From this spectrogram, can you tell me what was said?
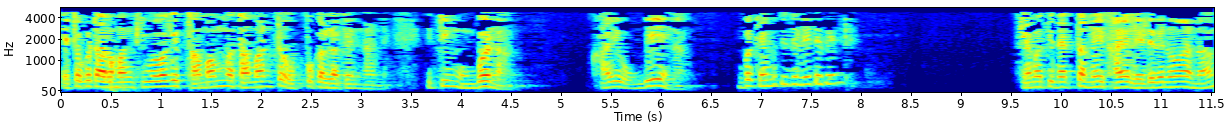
එතකොට අර මං කිව්වා වගේ තමන්ම තමන්ට ඔප්පු කරලා පෙන්වන්නේ. ඉතින් උඹ නම් කය උඹේ නම් උඹ කැමතිද ලෙඩ වෙන්න? කැමති නැත්තම් මේ කය ලෙඩ වෙනවා නම්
